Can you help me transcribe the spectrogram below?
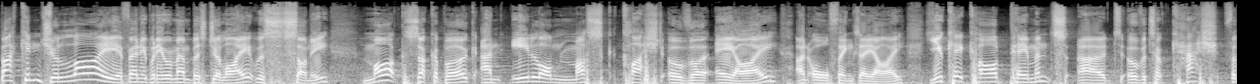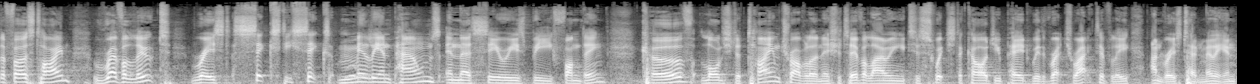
back in July, if anybody remembers July, it was sunny. Mark Zuckerberg and Elon Musk clashed over AI and all things AI. UK card payments uh, overtook cash for the first time. Revolut raised 66 million pounds in their Series B funding. Curve launched a time travel initiative allowing you to switch the card you paid with retroactively and raised 10 million.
